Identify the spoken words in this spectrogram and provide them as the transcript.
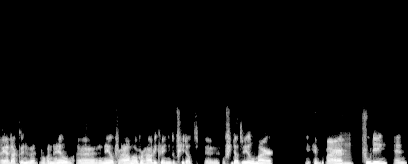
Nou ja, daar kunnen we nog een heel, eh, een heel verhaal over houden. Ik weet niet of je dat, eh, of je dat wil, maar, eh, maar voeding en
